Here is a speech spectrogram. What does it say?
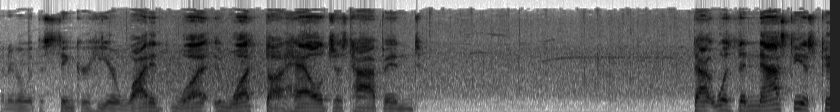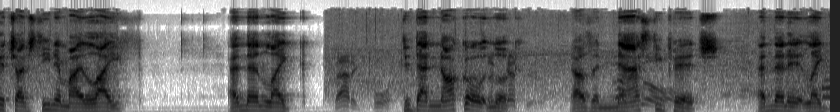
Gonna go with the sinker here. Why did what what the hell just happened? That was the nastiest pitch I've seen in my life. And then like did that not go look that was a nasty pitch. And then it like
